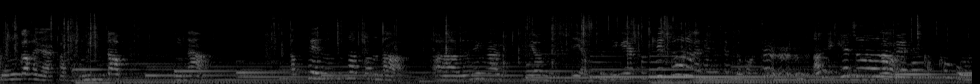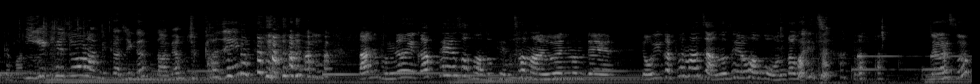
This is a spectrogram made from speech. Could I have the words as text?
뭔가 그냥 약간 문답이나 카페에서 수다 떤다라는 생각이었는지 아무튼 되게 약간 캐주얼하게 생각했던 것 같아요. 응. 아니 캐주얼하게 생각하고 온 게 맞아. 이게 캐주얼합니까 지금? 남양주까지? 나는 분명히 카페에서 봐도 괜찮아요 했는데 여기가 편하지 않으세요 하고 온다고 했잖아. 내가 했어?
